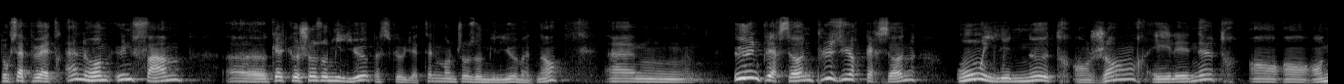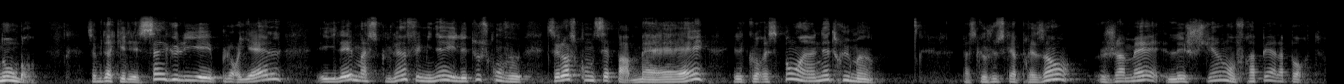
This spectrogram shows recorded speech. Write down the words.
Donc ça peut être un homme, une femme, euh, quelque chose au milieu, parce qu'il y a tellement de choses au milieu maintenant. Euh, une personne, plusieurs personnes on, il est neutre en genre et il est neutre en, nombre. Ça veut dire qu'il est singulier, pluriel, il est masculin, féminin, il est tout ce qu'on veut. C'est lorsqu'on ne sait pas. Mais il correspond à un être humain. Parce que jusqu'à présent, jamais les chiens ont frappé à la porte.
